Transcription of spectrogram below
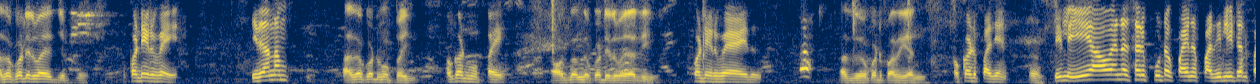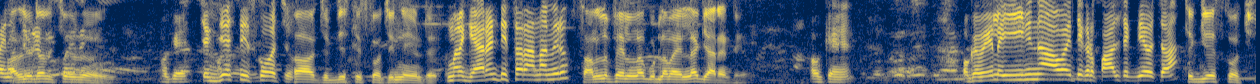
అదొకటి ఇరవై ఐదు చెప్పు. ఒకటి ఇరవై. ఇదన్నా? అదొకటి ముప్పై. ఒకటి ముప్పై. అవుతుంది ఒకటి ఇరవై అది. ఒకటి ఇరవై ఐదు. అది ఒకటి పదిహేను. ఒకటి పదిహేను. వీళ్ళు ఏ ఆవైనా సరే పూటకు పైన పది లీటర్ పైన పది లీటర్లు ఇచ్చాను ఓకే. చెక్ చేసి తీసుకోవచ్చు. చెక్ చేసి తీసుకోవచ్చు. చిన్నవి ఉంటాయి మన గ్యారంటీ ఇస్తారా అన్న మీరు? సన్లు ఫెయిల్నా గుడ్ల మైల్నా గ్యారంటీ. ఓకే. ఒకవేళ ఈయన ఆవు అయితే ఇక్కడ పాలు చెక్ చేయవచ్చా? చెక్ చేసుకోవచ్చు.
